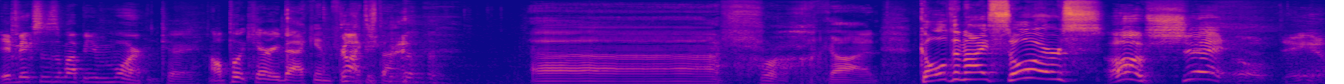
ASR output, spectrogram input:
It mixes them up even more. Okay, I'll put Carrie back in for God next time. Uh, oh God, GoldenEye Source. Oh shit! Oh damn.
